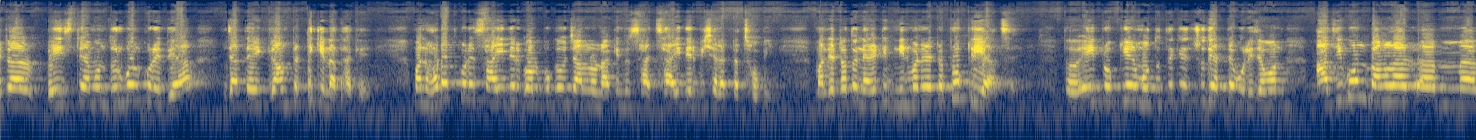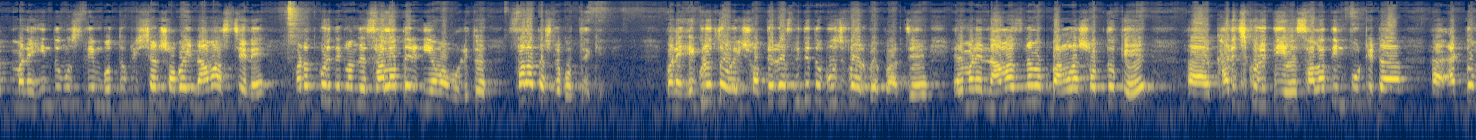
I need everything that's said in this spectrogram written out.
এটার বেসটা এমন দুর্বল করে দেয়া যাতে এই গ্রাউন্ডটা টিকে না থাকে। মানে হঠাৎ করে সাইদের গল্প কেউ জানলো না, কিন্তু সাইদের বিশাল একটা ছবি। মানে এটা তো ন্যারেটিভ নির্মাণের একটা প্রক্রিয়া আছে। তো এই প্রক্রিয়ার মধ্য থেকে শুধু একটা বলি, যেমন আজীবন বাংলার মানে হিন্দু, মুসলিম, বৌদ্ধ, খ্রিস্টান সবাই নামাজ চেনে, হঠাৎ করে দেখলাম যে সালাতের নিয়মাবলী, তো সালাত আসলো থেকে মানে এগুলো তো এই শব্দের রাজনীতি তো বুঝবার ব্যাপার যে, এর মানে নামাজ নামক বাংলা শব্দকে খারিজ করে দিয়ে সালাত ইনপুট এটা একদম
